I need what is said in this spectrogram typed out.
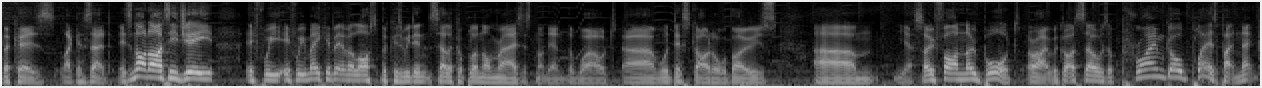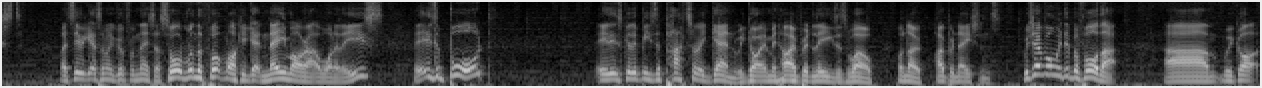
because, like I said, it's not an RTG. If we if we make a bit of a loss because we didn't sell a couple of non-rares, it's not the end of the world. Uh, we'll discard all those. Um, yeah, so far no board. All right, we've got ourselves a prime gold players pack next. Let's see if we get something good from this. I saw Run the FUT Market get Neymar out of one of these. It is a board. It is going to be Zapata again. We got him in hybrid leagues as well. Oh no, hybrid nations. Whichever one we did before that. Um, we got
